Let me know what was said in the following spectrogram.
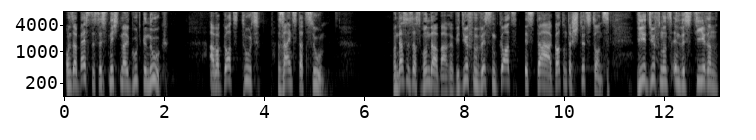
Unser Bestes ist nicht mal gut genug. Aber Gott tut seins dazu. Und das ist das Wunderbare. Wir dürfen wissen, Gott ist da, Gott unterstützt uns. Wir dürfen uns investieren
